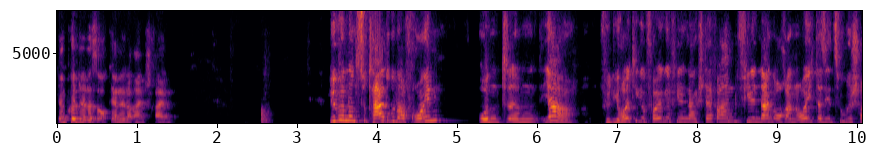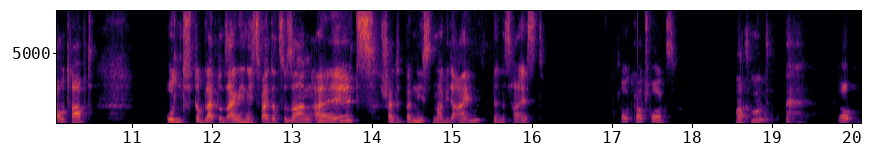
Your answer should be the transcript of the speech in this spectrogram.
dann könnt ihr das auch gerne da reinschreiben. Wir würden uns total drüber freuen. Und ähm, ja, für die heutige Folge vielen Dank, Stefan. Vielen Dank auch an euch, dass ihr zugeschaut habt. Und da bleibt uns eigentlich nichts weiter zu sagen, als schaltet beim nächsten Mal wieder ein, wenn es heißt Cloud Couch Rocks. Macht's gut. Ciao.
